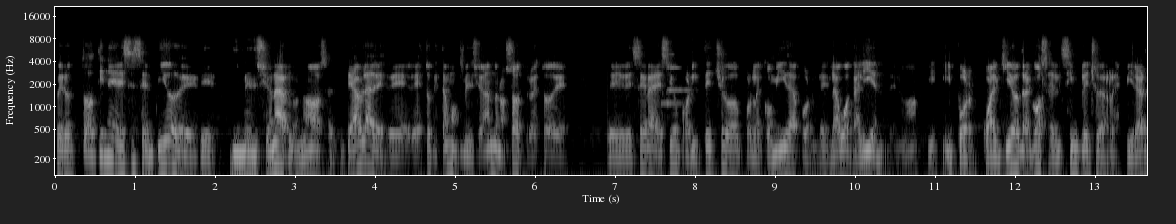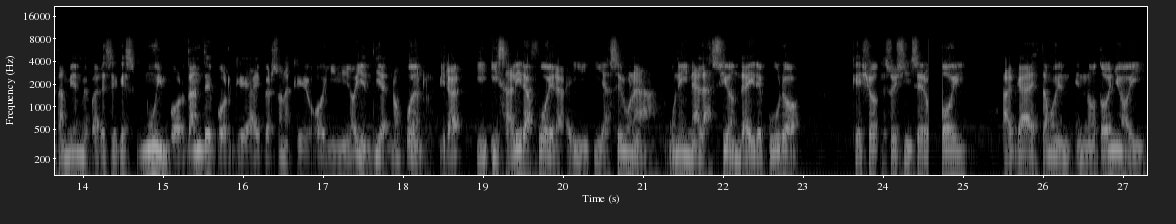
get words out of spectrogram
pero todo tiene ese sentido de, dimensionarlo, ¿no? O sea, te, habla desde de esto que estamos mencionando nosotros, esto de, ser agradecido por el techo, por la comida, por el agua caliente, ¿no? Y, por cualquier otra cosa. El simple hecho de respirar también me parece que es muy importante porque hay personas que hoy, hoy en día no pueden respirar y, salir afuera y, hacer una, una inhalación de aire puro, que yo, soy sincero, hoy acá estamos en, otoño y,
